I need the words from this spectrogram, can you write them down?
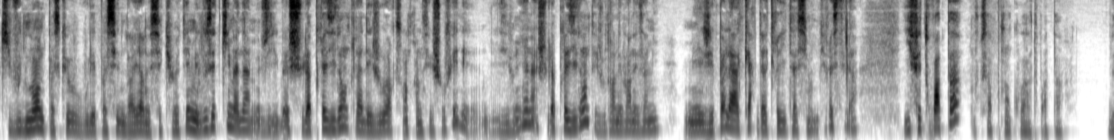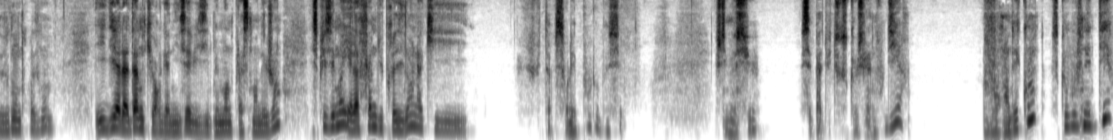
qui vous demande parce que vous voulez passer une barrière de sécurité, mais vous êtes qui, madame? Je dis, bah, je suis la présidente là des joueurs qui sont en train de s'échauffer, des, des Ivriens là. Je suis la présidente et je voudrais aller voir les amis, mais j'ai pas la carte d'accréditation. Il dit, restez là. Il fait trois pas, ça prend quoi, trois pas? Deux secondes, trois secondes? Et il dit à la dame qui organisait visiblement le placement des gens, excusez-moi, il y a la femme du président là qui... Je lui tape sur l'épaule au monsieur. Je dis, monsieur, c'est pas du tout ce que je viens de vous dire. Vous vous rendez compte ce que vous venez de dire?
